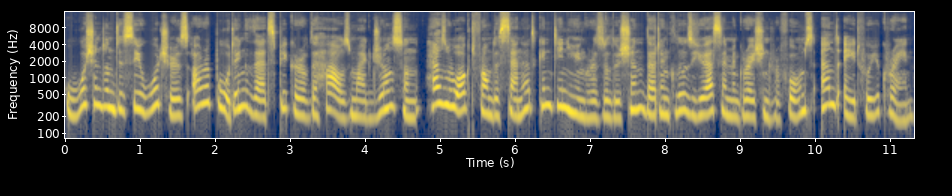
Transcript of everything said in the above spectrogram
Washington, D.C. watchers are reporting that Speaker of the House Mike Johnson has walked from the Senate continuing resolution that includes U.S. immigration reforms and aid for Ukraine.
